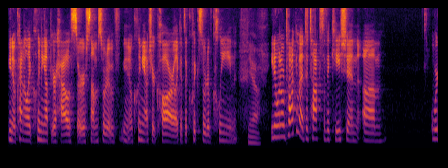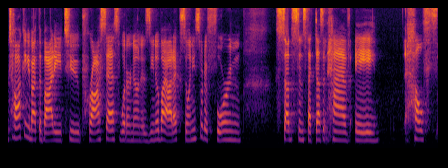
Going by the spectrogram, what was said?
you know, kind of like cleaning up your house or some sort of, you know, cleaning out your car. Like it's a quick sort of clean. Yeah. You know, when we're talking about detoxification, um, we're talking about the body to process what are known as xenobiotics. So any sort of foreign substance that doesn't have a health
